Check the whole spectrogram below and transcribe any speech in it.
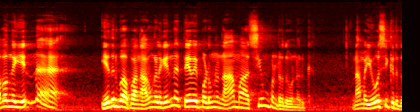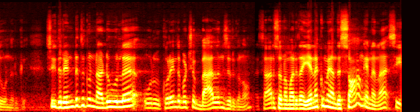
அவங்க என்ன எதிர்பார்ப்பாங்க அவங்களுக்கு என்ன தேவைப்படும்னு நாம் அசியூம் பண்ணுறது ஒன்று இருக்குது நம்ம யோசிக்கிறது ஒன்று இருக்குது ஸோ இது ரெண்டுத்துக்கும் நடுவில் ஒரு குறைந்தபட்ச பேலன்ஸ் இருக்கணும். சார் சொன்ன மாதிரி தான் எனக்குமே அந்த சாங் என்னென்னா சி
